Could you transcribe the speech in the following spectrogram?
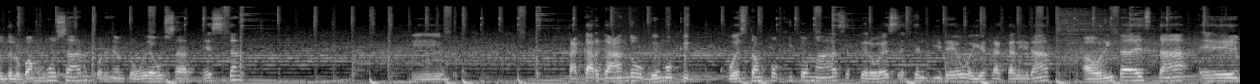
donde lo vamos a usar. Por ejemplo, voy a usar esta. Eh, está cargando, vemos que cuesta un poquito más, pero es este el video y es la calidad. Ahorita está eh,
